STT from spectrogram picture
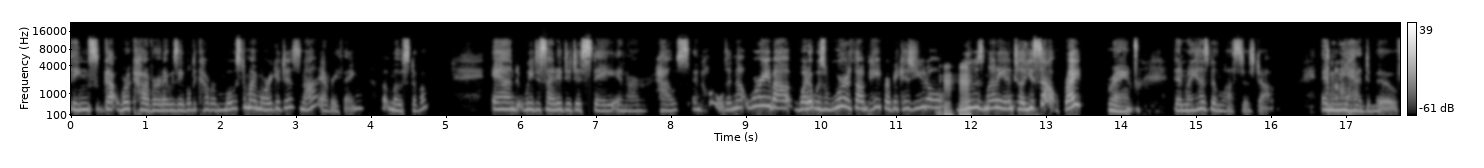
Things got were covered. I was able to cover most of my mortgages, not everything, but most of them. And we decided to just stay in our house and hold and not worry about what it was worth on paper because you don't Mhm. lose money until you sell, right? Right. Then my husband lost his job and we had to move.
